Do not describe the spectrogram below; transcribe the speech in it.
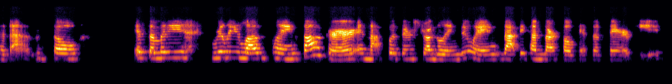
to them so if somebody really loves playing soccer and that's what they're struggling doing, that becomes our focus of therapy.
